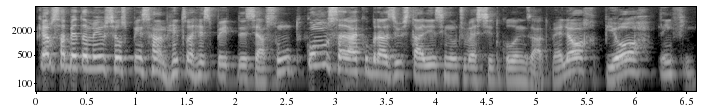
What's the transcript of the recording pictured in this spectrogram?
quero saber também os seus pensamentos a respeito desse assunto. Como será que o Brasil estaria se não tivesse sido colonizado? Melhor, pior, enfim.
